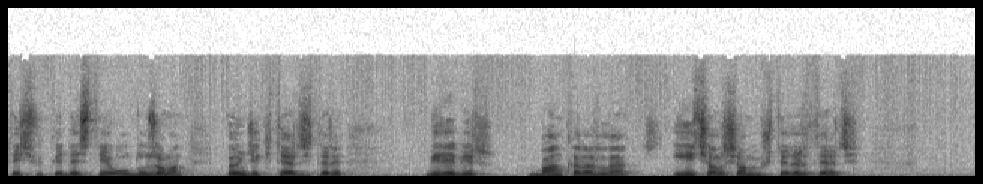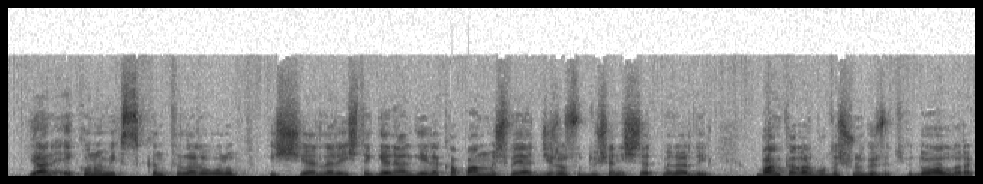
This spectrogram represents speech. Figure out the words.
teşvik ve desteği olduğu zaman önceki tercihleri birebir bankalarla iyi çalışan müşterileri tercih. Yani ekonomik sıkıntıları olup iş yerleri işte genelgeyle kapanmış veya cirosu düşen işletmeler değil. Bankalar burada şunu gözetiyor doğal olarak.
